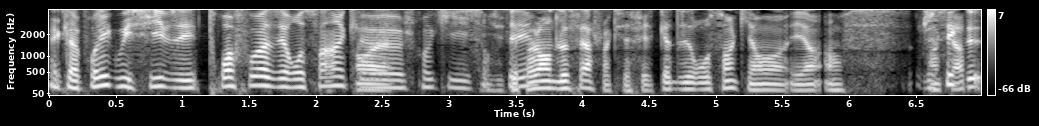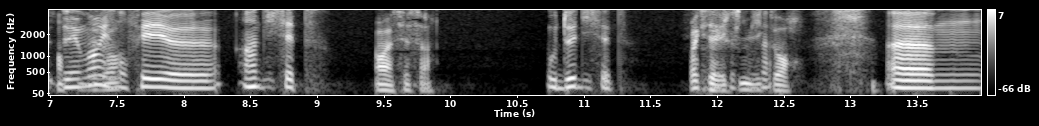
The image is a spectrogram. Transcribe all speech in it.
Avec la Pro League, oui, s'ils faisaient 3 fois 0,5, euh, je crois qu'ils Ils étaient pas loin de le faire. Je crois qu'ils ont fait 4-0-5 et un, et un, un- Je un sais que 4, de, mémoire, ils ont fait euh, 1,17 Ouais, c'est ça. ou 2,17. Je crois qu'ils avaient une victoire. Euh,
